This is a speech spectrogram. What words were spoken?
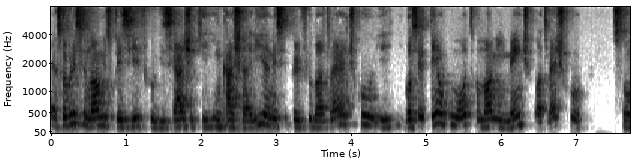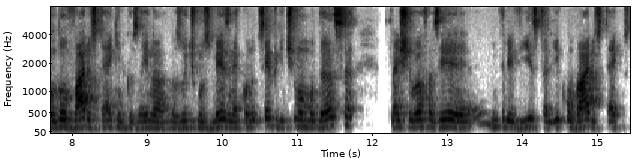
é sobre esse nome específico que você acha que encaixaria nesse perfil do Atlético e você tem algum outro nome em mente? O Atlético sondou vários técnicos aí no, nos últimos meses, né? Quando sempre que tinha uma mudança, o Atlético chegou a fazer entrevista ali com vários técnicos.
